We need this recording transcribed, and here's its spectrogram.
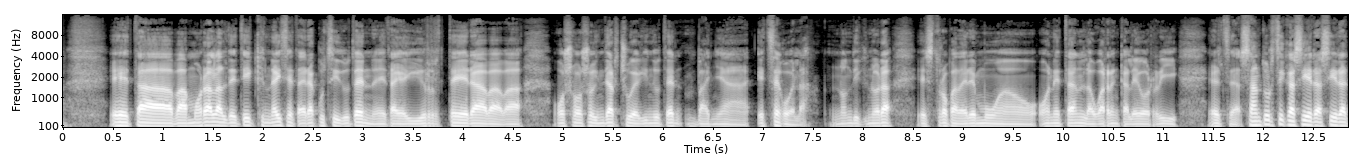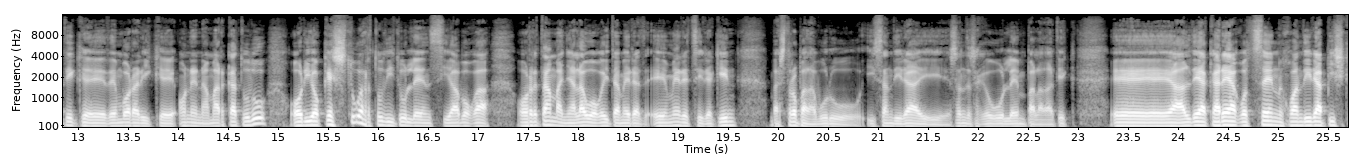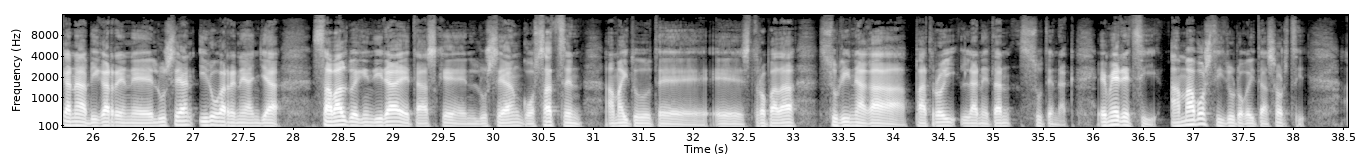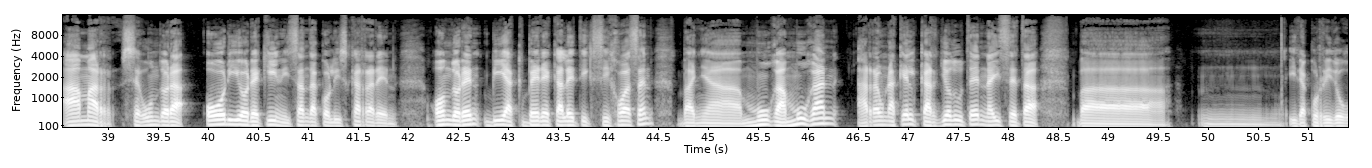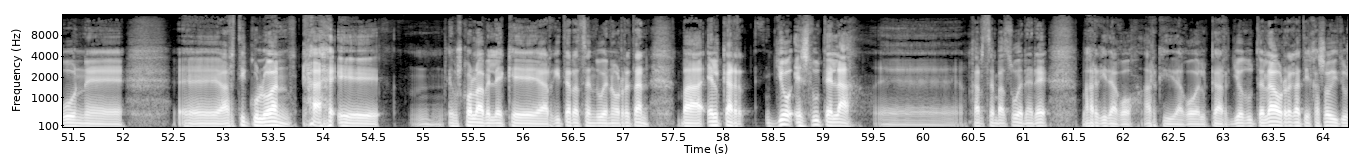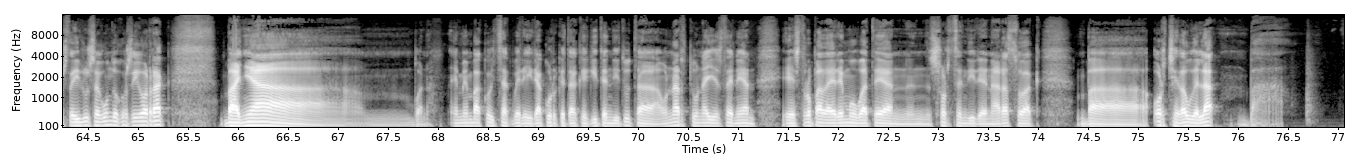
eta ba, moral aldetik naiz eta erakutsi duten, eta irtera ba, ba, oso oso indartsu egin duten, baina etzegoela nondik nora estropada ere honetan laugarren kale horri eltzea. Santurtzik hasiera hasieratik e, denborarik eh, honen amarkatu du, hori okestu hartu ditu lehen ziaboga horretan, baina lau hogeita emeretzirekin, ba estropada buru izan dira, esan dezakegu lehen paladatik. E, aldeak areagotzen joan dira pixkana bigarren e, luzean, hirugarrenean ja zabaldu egin dira, eta azken luzean gozatzen amaitu dute estropada zurinaga patroi lanetan zutenak. Emeretzi, amabost iruro berrogeita sortzi. Amar, segundora, hori horekin izan dako lizkarraren ondoren, biak bere kaletik zijoazen, baina muga mugan, arraunak elkar jo dute, naiz eta, ba, mm, irakurri dugun e, e, artikuloan, ka, e, Euskola Belek argitaratzen duen horretan, ba, elkar jo ez dutela e, jartzen bazuen ere, ba, argi dago, argi dago elkar. Jo dutela, horregatik jaso dituzte hiru segundoko zigorrak, baina bueno, hemen bakoitzak bere irakurketak egiten ditu eta onartu nahi ez denean estropada eremu batean sortzen diren arazoak ba hortxe daudela, ba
